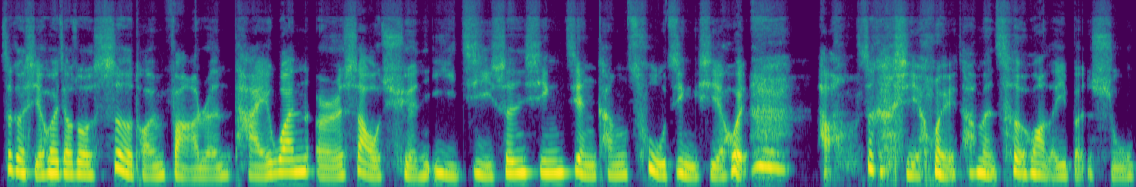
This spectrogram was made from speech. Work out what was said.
这个协会叫做社团法人台湾儿少权益暨身心健康促进协会。好，这个协会他们策划了一本书，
